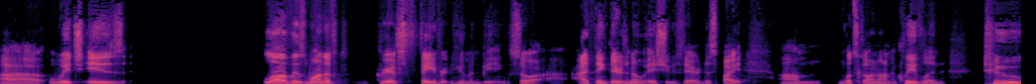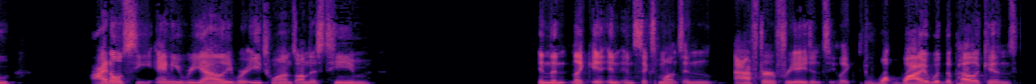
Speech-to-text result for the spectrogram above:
uh, which is Love is one of Griff's favorite human beings, so I- think there's no issues there, despite um, what's going on in Cleveland. Two, I don't see any reality where one's on this team in the like in, in, in six months and after free agency. Like, wh- why would the Pelicans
